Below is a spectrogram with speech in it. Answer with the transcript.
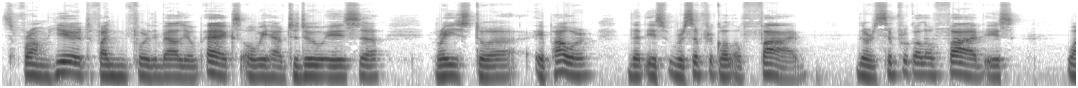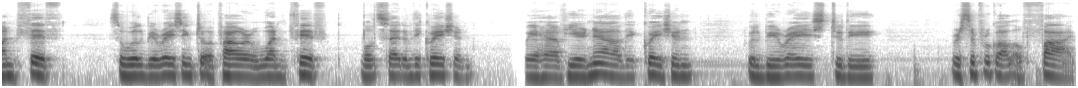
So from here to find for the value of x, all we have to do is uh, raise to a, a power that is reciprocal of 5. The reciprocal of 5 is 1 fifth. So we'll be raising to a power of 1 fifth both sides of the equation. We have here now the equation will be raised to the reciprocal of 5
